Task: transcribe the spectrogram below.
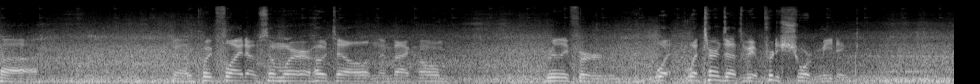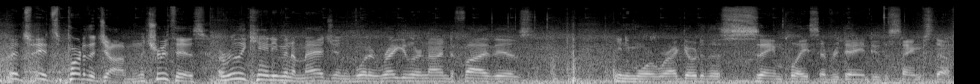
Uh, you know, a quick flight up somewhere, hotel, and then back home really for what what turns out to be a pretty short meeting. It's it's part of the job, and the truth is, I really can't even imagine what a regular nine to five is anymore, where I go to the same place every day and do the same stuff.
